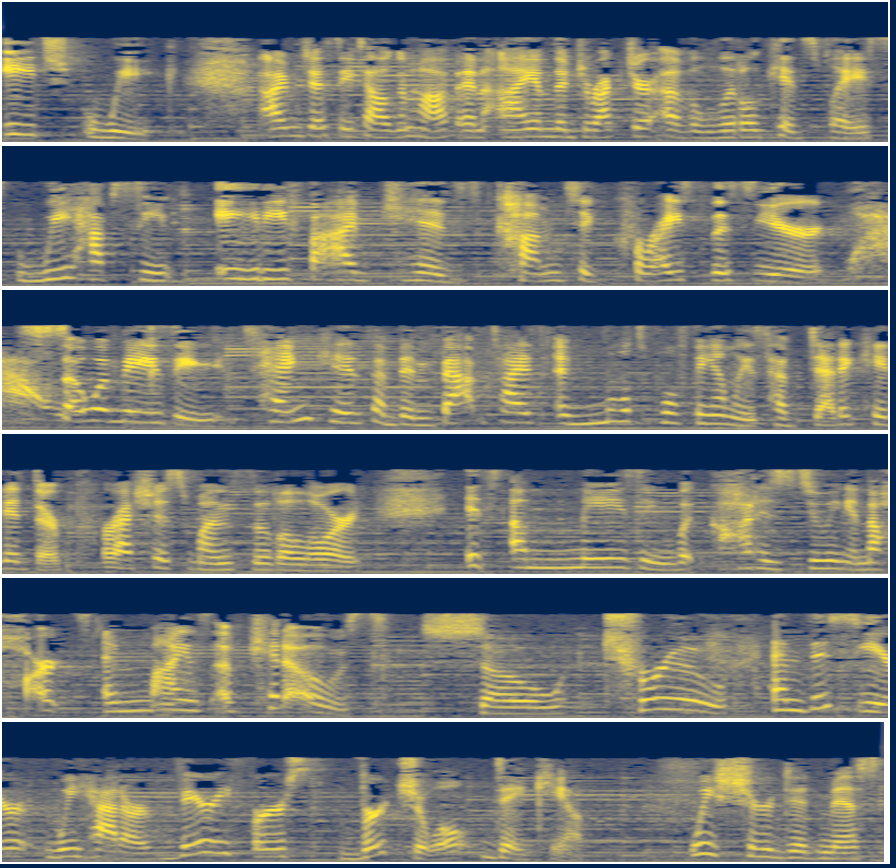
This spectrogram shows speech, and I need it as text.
each week. I'm Jesse Telgenhoff, and I am the director of Little Kids Place. We have seen 85 kids come to Christ this year. Wow. So amazing. 10 kids have been baptized, and multiple families have dedicated their precious ones to the Lord. It's amazing what God is doing in the hearts and minds of kiddos. So true. And this year, we had our very first virtual day camp. We sure did miss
